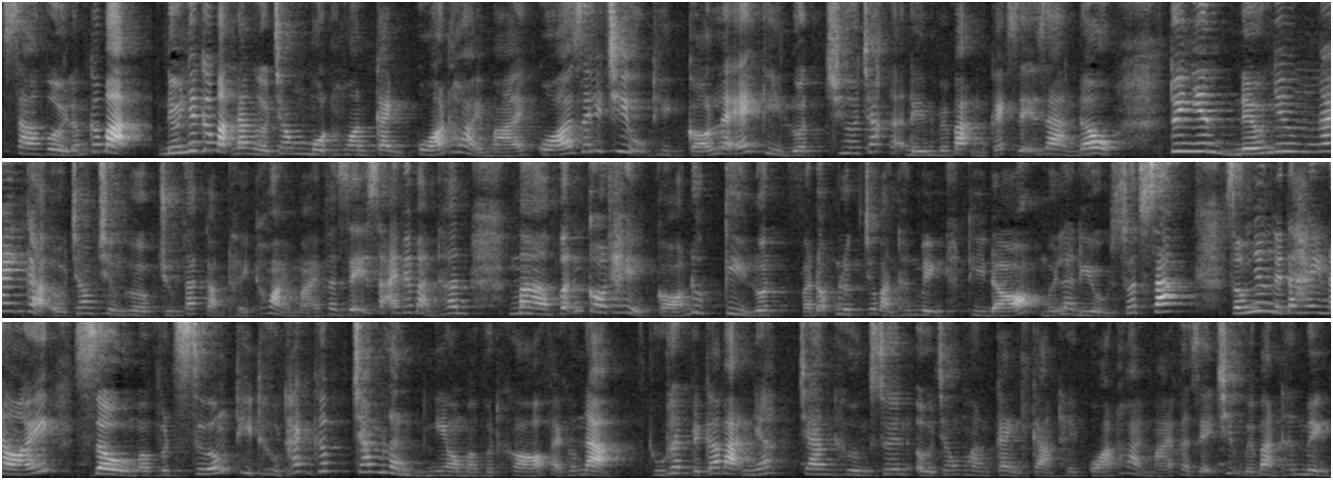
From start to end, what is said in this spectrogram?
xa vời lắm các bạn. Nếu như các bạn đang ở trong một hoàn cảnh quá thoải mái, quá dễ chịu thì có lẽ kỷ luật chưa chắc đã đến với bạn một cách dễ dàng đâu. Tuy nhiên nếu như ngay cả ở trong trường hợp chúng ta cảm thấy thoải mái và dễ dãi với bản thân mà vẫn có thể có được kỷ luật và động lực cho bản thân mình thì đó mới là điều xuất sắc. Giống như người ta hay nói, giàu mà vượt sướng thì thử thách gấp trăm lần nghèo mà vượt khó phải không nào? Thú thật với các bạn nhé, Trang thường xuyên ở trong hoàn cảnh cảm thấy quá thoải mái và dễ chịu với bản thân mình.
